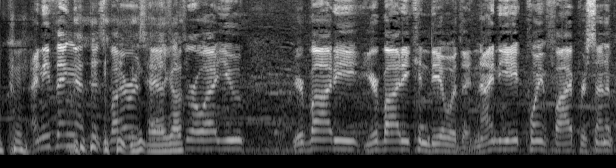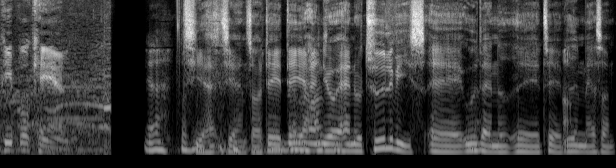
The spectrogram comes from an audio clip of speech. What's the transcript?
Okay. Anything that this virus has to throw at you, your body your body can deal with it. 98.5% of people can. Ja, siger, siger han så. Det, det er han jo, han er jo tydeligvis øh, uddannet øh, til at vide en masse om.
